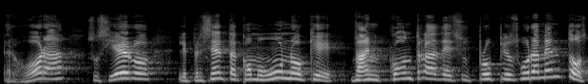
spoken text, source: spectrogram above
Pero ahora su siervo le presenta como uno que va en contra de sus propios juramentos,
